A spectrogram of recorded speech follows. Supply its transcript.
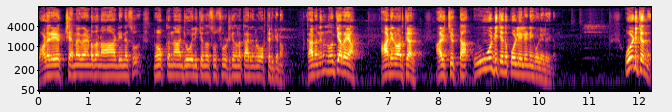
വളരെ ക്ഷമ വേണ്ടത് നാടിനെ സു നോക്കുന്ന ജോലിക്കുന്ന ശുശ്രൂഷിക്കുന്ന കാര്യം നിങ്ങൾ ഓർത്തിരിക്കണം. കാരണം നിങ്ങൾ നോക്കിയറിയാം ആടിനെ വളർത്തിയാൽ അഴിച്ചിട്ട ഓടിച്ചെന്ന് കൊള്ളിയല്ലേ കൊള്ളിയിൽ തിന്നും ഓടിച്ചെന്ന്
